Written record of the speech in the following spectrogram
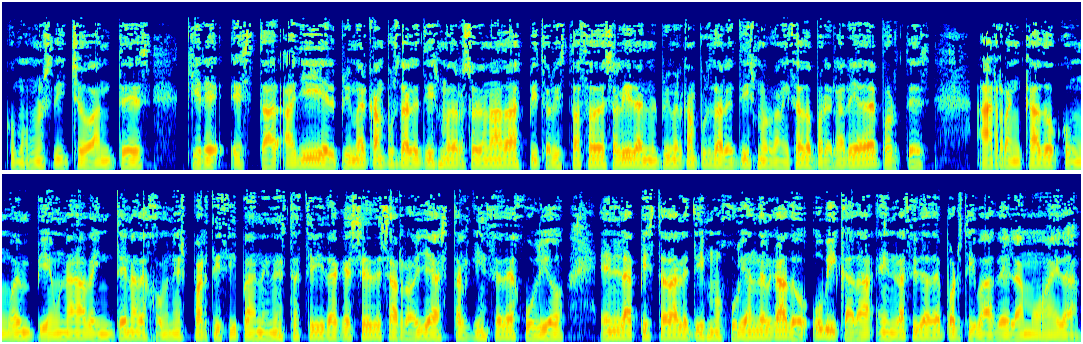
como hemos dicho antes, quiere estar allí. El primer campus de atletismo de las Solonadas, pitolistazo de salida en el primer campus de atletismo organizado por el área de deportes, ha arrancado con buen pie. Una veintena de jóvenes participan en esta actividad que se desarrolla hasta el 15 de julio en la pista de atletismo Julián Delgado, ubicada en la ciudad deportiva de La Moaeda.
